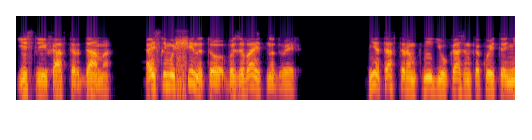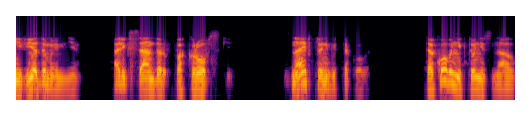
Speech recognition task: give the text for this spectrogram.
если их автор дама, а если мужчина, то вызывает на дуэль. Нет, автором книги указан какой-то неведомый мне, Александр Покровский. Знает кто-нибудь такого? Такого никто не знал,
